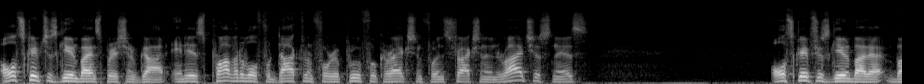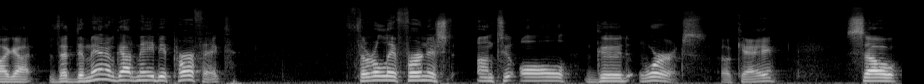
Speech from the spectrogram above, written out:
all scriptures given by inspiration of God and is profitable for doctrine, for reproof, for correction, for instruction in righteousness. All scriptures given by that by God, that the man of God may be perfect, thoroughly furnished unto all good works. Okay? So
